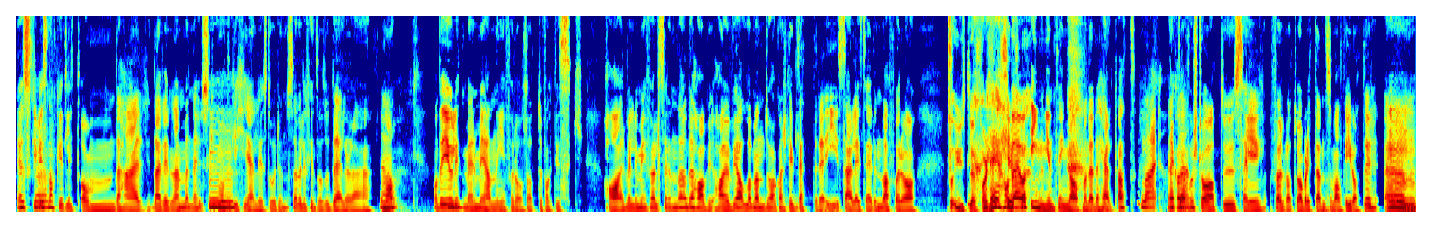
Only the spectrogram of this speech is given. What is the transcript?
Jeg husker Vi snakket litt om det her der inne, men jeg husker på en måte ikke hele historien. Så det er veldig fint at du deler det nå. Ja. Og det gir jo litt mer mening i forhold til at du faktisk har veldig mye følelser inni deg. Det har, vi, har jo vi alle, men du har kanskje litt lettere i særlig i serien da, for å få utløp for det. Og det er jo ingenting galt med det i det hele tatt. Nei. Men jeg kan jo forstå at du selv føler at du har blitt den som alltid gråter. Um,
